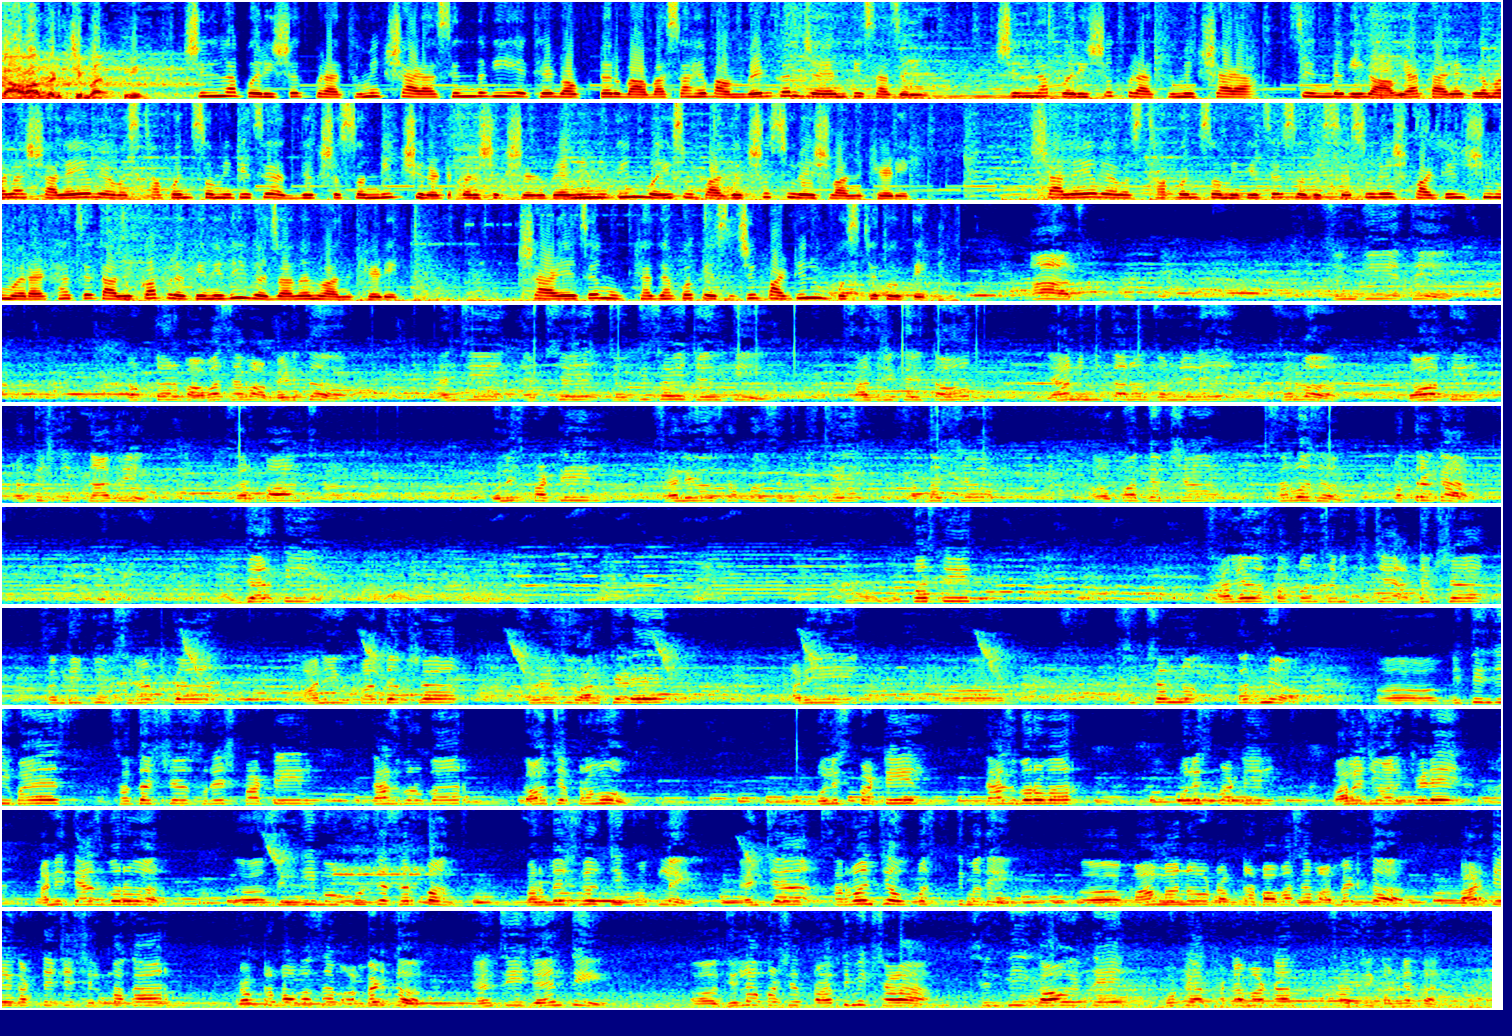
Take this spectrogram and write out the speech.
गावाकडची बातमी. जिल्हा परिषद प्राथमिक शाळा सिंदगी येथे डॉक्टर बाबासाहेब आंबेडकर जयंती साजरी. जिल्हा परिषद प्राथमिक शाळा सिंदगी गाव या कार्यक्रमाला शालेय व्यवस्थापन समितीचे अध्यक्ष संदीप शिरटकर शिक्षणप्रेमी नितीन वैस उपाध्यक्ष सुरेश वानखेडे. शालेय व्यवस्थापन समितीचे सदस्य सुरेश पाटील शूर मराठाचे तालुका प्रतिनिधी गजानन वानखेडे. शाळेचे मुख्याध्यापक एस जे पाटील उपस्थित होते. आज सिंदगी येथे डॉक्टर बाबासाहेब आंबेडकर यांची एकशे चौतीसावी जयंती साजरी करीत आहोत. या निमित्तानं जमलेले सर्व गावातील प्रतिष्ठित नागरिक सरपंच पोलीस पाटील शालेय व्यवस्थापन समितीचे सदस्य उपाध्यक्ष सर्वजण पत्रकार वि- विद्यार्थी उपस्थित शालेय व्यवस्थापन समितीचे अध्यक्ष संदीपजी शिरटकर आणि उपाध्यक्ष सुरेशजी वानखेडे आणि शिक्षण तज्ज्ञ नितीनजी बैस सदस्य सुरेश पाटील त्याचबरोबर गावचे प्रमुख पोलीस पाटील त्याचबरोबर पोलीस पाटील बालाजी वानखेडे आणि त्याचबरोबर सिंधी सिंगी मोहपूरचे सरपंच परमेश्वरजी खोकले यांच्या सर्वांच्या उपस्थितीमध्ये महामानव डॉक्टर बाबासाहेब आंबेडकर भारतीय घटनेचे शिल्पकार डॉक्टर बाबासाहेब आंबेडकर यांची जयंती जिल्हा परिषद प्राथमिक शाळा सिंधी गाव येथे मोठ्या थाटामाटात साजरी करण्यात आली.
